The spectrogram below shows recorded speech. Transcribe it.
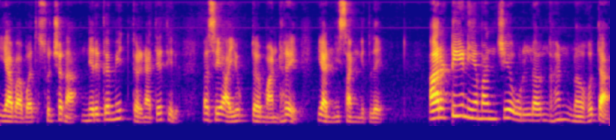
याबाबत सूचना निर्गमित करण्यात येतील असे आयुक्त मांढरे यांनी सांगितले. आर टी नियमांचे उल्लंघन न होता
